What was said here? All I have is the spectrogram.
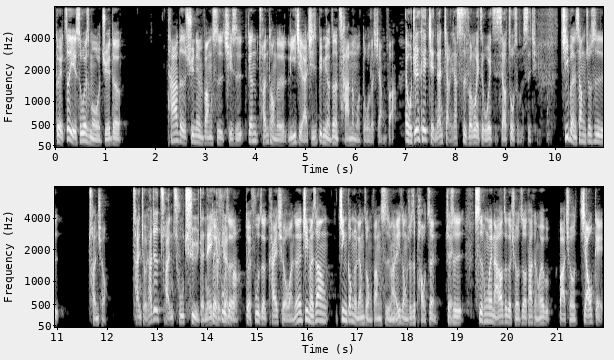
对，这也是为什么我觉得。他的训练方式其实跟传统的理解来，其实并没有真的差那么多的想法。哎，我觉得可以简单讲一下四分卫这个位置是要做什么事情。基本上就是传球，传球，他就是传出去的那一个人对，负责对负责开球啊。因为基本上进攻有两种方式嘛，嗯、一种就是跑阵，就是四分卫拿到这个球之后，他可能会把球交给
